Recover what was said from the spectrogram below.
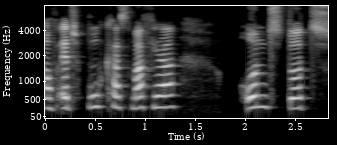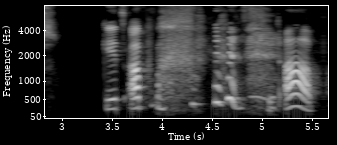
Auf Buchkastmafia. Und dort geht's ab. Geht ab.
